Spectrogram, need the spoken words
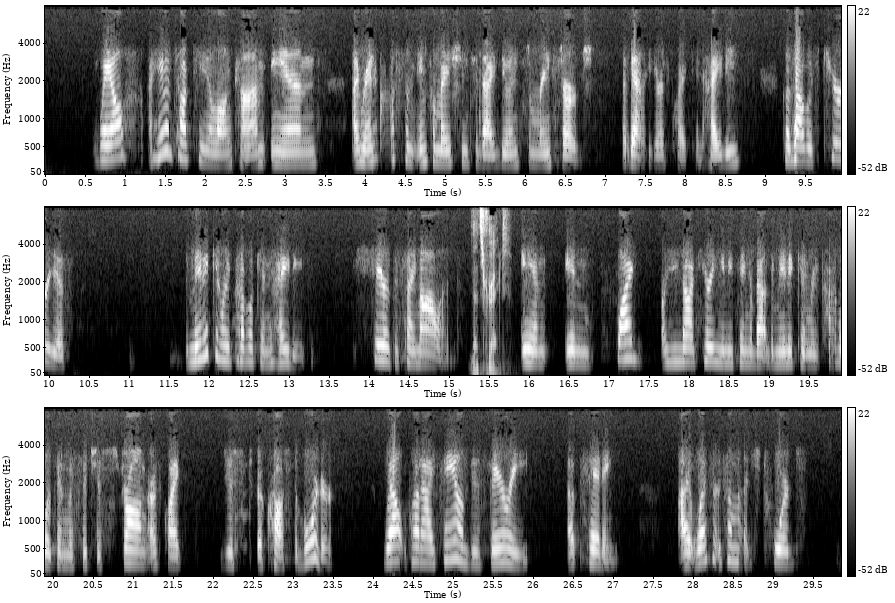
Well, I haven't talked to you in a long time, and I ran across some information today doing some research about the earthquake in Haiti because I was curious. Dominican Republic and Haiti share the same island. That's correct. And in why are you not hearing anything about Dominican Republic and with such a strong earthquake just across the border? Well, what I found is very upsetting. Uh, it wasn't so much towards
